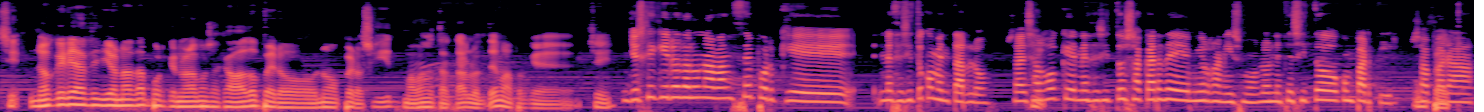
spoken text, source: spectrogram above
Sí, no quería decir yo nada porque no lo hemos acabado, pero no, pero sí, vamos a tratarlo el tema porque sí. Yo es que quiero dar un avance porque necesito comentarlo. O sea, es Mm. algo que necesito sacar de mi organismo. Lo necesito compartir. O sea, Un para...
